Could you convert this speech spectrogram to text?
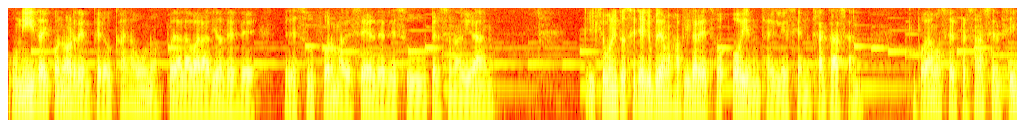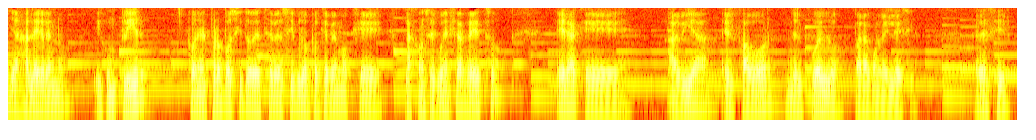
unida y con orden, pero cada uno puede alabar a Dios desde, su forma de ser, desde su personalidad. ¿no? Y qué bonito sería que pudiéramos aplicar esto hoy en nuestra iglesia, en nuestra casa, que podamos ser personas sencillas, alegres, ¿no? y cumplir con el propósito de este versículo, porque vemos que las consecuencias de esto era que había el favor del pueblo para con la iglesia. Es decir,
